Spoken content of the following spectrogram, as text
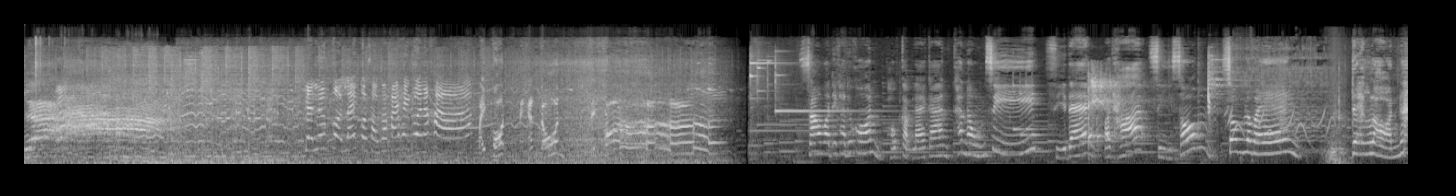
อย่ ไปกดไม่งั้นโดนไปกดสวัสดีค่ะทุกคน พบกับรายการขนมสี สีแดงปะทะสีส้ม ส้มระแวง แดงหลอนนะ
